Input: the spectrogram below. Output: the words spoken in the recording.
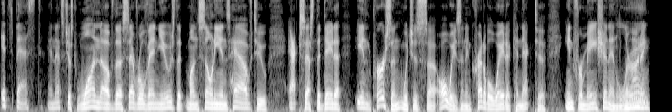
its best. And that's just one of the several venues that Munsonians have to access the data in person, which is uh, always an incredible way to connect to information and learning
